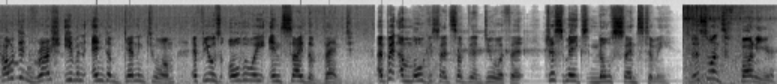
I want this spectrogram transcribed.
How did Rush even end up getting to him if he was all the way inside the vent? I bet Amogus had something to do with it. Just makes no sense to me. This one's funnier.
